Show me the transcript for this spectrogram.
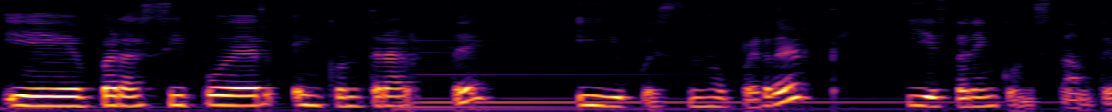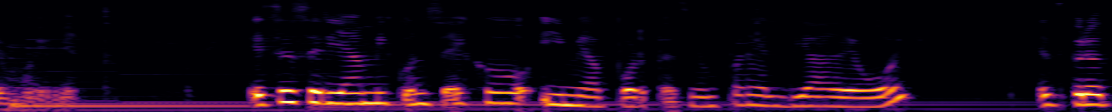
Y para así poder encontrarte y pues no perderte y estar en constante movimiento. Ese sería mi consejo y mi aportación para el día de hoy. Espero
